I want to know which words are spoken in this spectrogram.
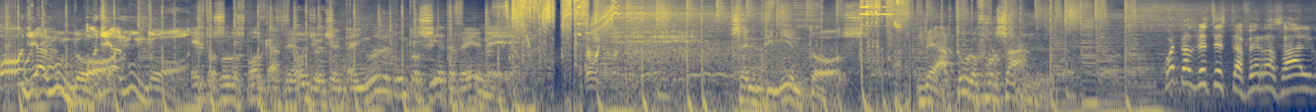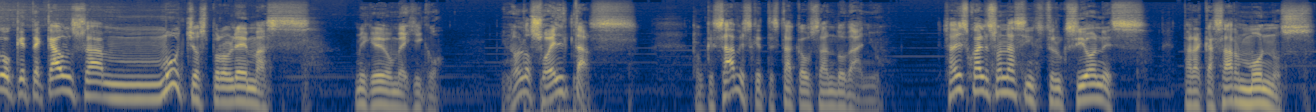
Oye al mundo. Oye al mundo. Estos son los podcasts de hoy 89.7 FM. Sentimientos de Arturo Forzán. ¿Cuántas veces te aferras a algo que te causa muchos problemas, mi querido México? Y no lo sueltas, aunque sabes que te está causando daño. ¿Sabes cuáles son las instrucciones para cazar monos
